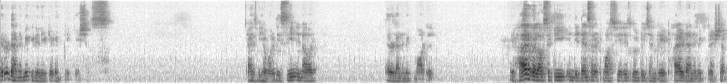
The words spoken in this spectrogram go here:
aerodynamic related implications. As we have already seen in our aerodynamic model, a higher velocity in the denser atmosphere is going to generate higher dynamic pressure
